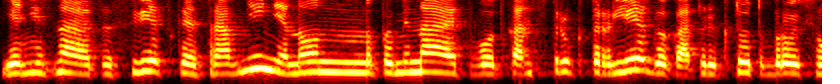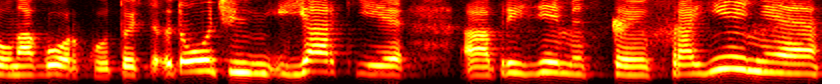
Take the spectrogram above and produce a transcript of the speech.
я не знаю, это светское сравнение, но он напоминает вот конструктор Лего, который кто-то бросил на горку. То есть это очень яркие, а, приземистые строения,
